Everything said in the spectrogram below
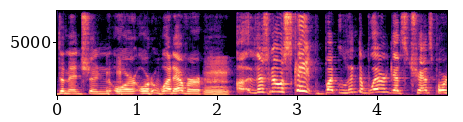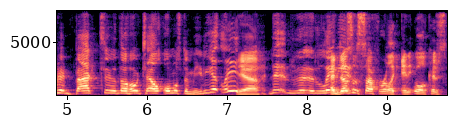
dimension or or whatever, Mm-hmm. uh, there's no escape. But Linda Blair gets transported back to the hotel almost immediately. Yeah. the, the lady and doesn't suffer like any well because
